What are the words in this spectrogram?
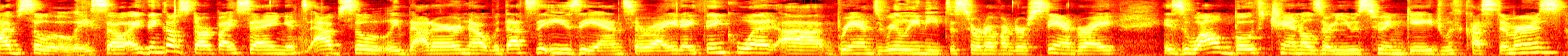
Absolutely. So I think I'll start by saying it's absolutely better. No, but that's the easy answer, right? I think what uh, brands really need to sort of understand, right, is while both channels are used to engage with customers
